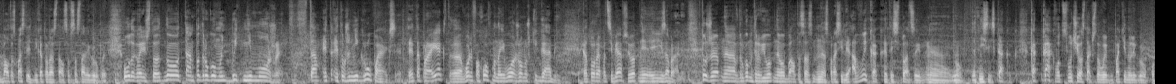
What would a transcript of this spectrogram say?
Балтас последний, который остался в составе группы. Уда говорит, что ну, там по-другому быть не может. Там это, это уже не группа Accept. Это проект э, Вольфа Хоффмана и его женушки Габи, которая под себя все и забрали. Тут же э, в другом интервью Балтаса спросили, а вы как к этой ситуации ну, отнеслись? Как, как, как вот случилось так, что вы покинули группу?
